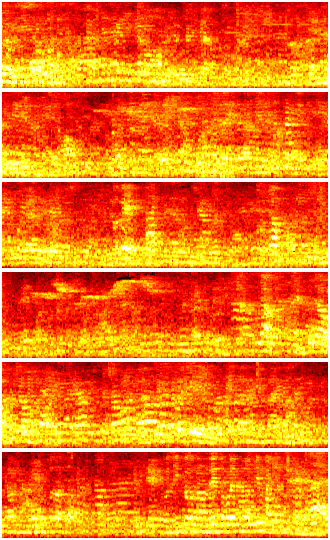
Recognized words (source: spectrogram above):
Gracias. Così tornano dentro le moti e mangiano. Ha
